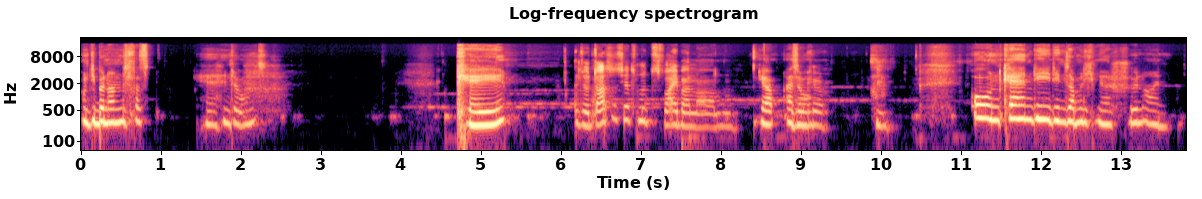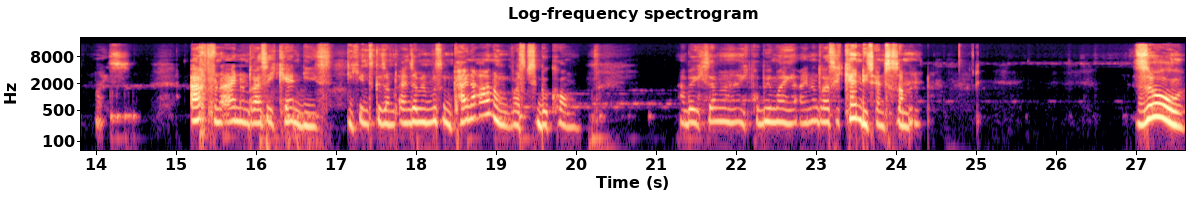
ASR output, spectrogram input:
Und die Banane ist fast hinter uns. Okay. Also das ist jetzt mit zwei Bananen. Ja, also. Okay. Hm. Und Candy, den sammle ich mir schön ein. Nice. 8 von 31 Candies, die ich insgesamt einsammeln muss, um keine Ahnung, was zu bekommen. Aber ich sammle, ich probiere mal hier 31 Candies einzusammeln. So.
